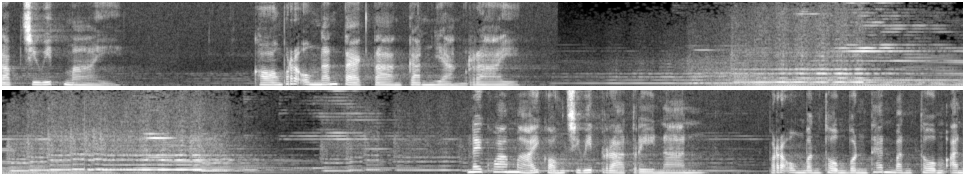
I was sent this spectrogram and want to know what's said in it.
กับชีวิตใหม่ ของพระองค์นั้นแตกต่างกันอย่างไรในความหมายของชีวิตราตรีนั้น พระองค์บรรทมบนแท่นบรรทมอัน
